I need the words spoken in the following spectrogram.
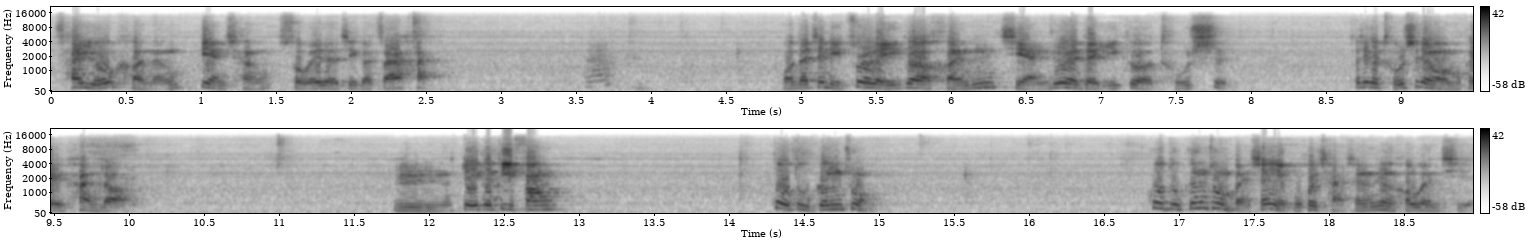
才有可能变成所谓的这个灾害。我在这里做了一个很简略的一个图示，在这个图示里我们可以看到，嗯，对一个地方。过度耕种，过度耕种本身也不会产生任何问题。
